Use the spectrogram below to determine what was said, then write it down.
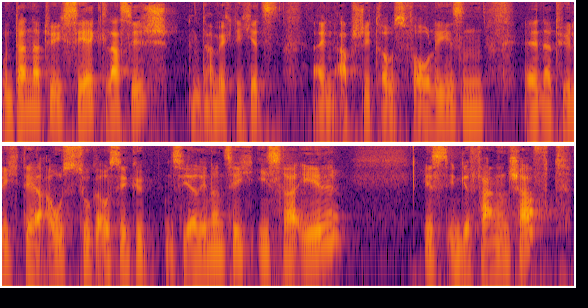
Und dann natürlich sehr klassisch, da möchte ich jetzt einen Abschnitt daraus vorlesen, äh, natürlich der Auszug aus Ägypten. Sie erinnern sich, Israel ist in Gefangenschaft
